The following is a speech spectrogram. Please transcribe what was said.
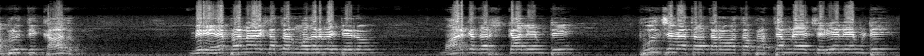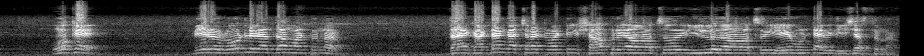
అభివృద్ధి కాదు. మీరు ఏ ప్రణాళికతో మొదలుపెట్టారు? మార్గదర్శకాలు ఏమిటి? పూల్చివేతల తర్వాత ప్రత్యామ్నాయ చర్యలు ఏమిటి? ఓకే మీరు రోడ్లు వేద్దామంటున్నారు. దానికి అడ్డంగా వచ్చినటువంటి షాపులు కావచ్చు ఇల్లు కావచ్చు ఏ ఉంటే అవి తీసేస్తున్నారు.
